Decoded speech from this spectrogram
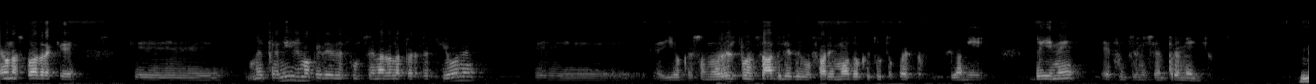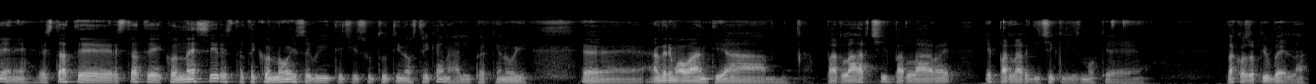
È una squadra che, che un meccanismo che deve funzionare alla perfezione e, e io che sono responsabile devo fare in modo che tutto questo funzioni bene e funzioni sempre meglio. Bene, restate, restate, connessi, restate con noi, seguiteci su tutti i nostri canali perché noi eh, andremo avanti a parlarci, parlare e parlare di ciclismo che è la cosa più bella.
